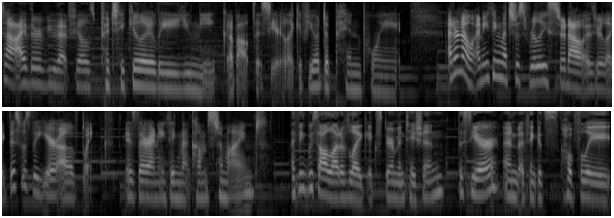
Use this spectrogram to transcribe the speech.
to either of you that feels particularly unique about this year. Like if you had to pinpoint, I don't know, anything that's just really stood out as you're like, this was the year of blank. Is there anything that comes to mind? I think we saw a lot of like experimentation this year, and I think it's hopefully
